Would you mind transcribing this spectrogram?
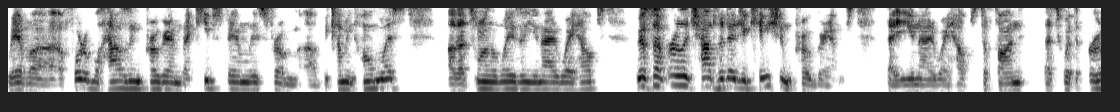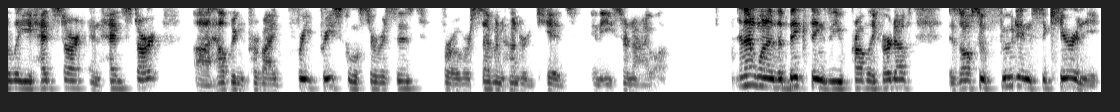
We have an affordable housing program that keeps families from uh, becoming homeless. Uh, that's one of the ways that United Way helps. We also have early childhood education programs that United Way helps to fund. That's with Early Head Start and Head Start, uh, helping provide free preschool services for over 700 kids in Eastern Iowa. And then one of the big things that you've probably heard of is also food insecurity.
